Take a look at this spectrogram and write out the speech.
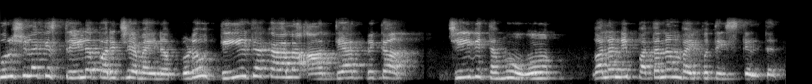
పురుషులకి స్త్రీల పరిచయం అయినప్పుడు దీర్ఘకాల ఆధ్యాత్మిక జీవితము వాళ్ళని పతనం వైపు తీసుకెళ్తుంది.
